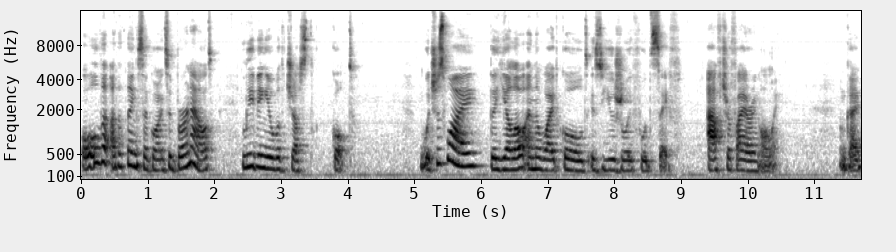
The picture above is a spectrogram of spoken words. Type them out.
all the other things are going to burn out, leaving you with just gold. Which is why the yellow and the white gold is usually food safe, after firing only. Okay,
